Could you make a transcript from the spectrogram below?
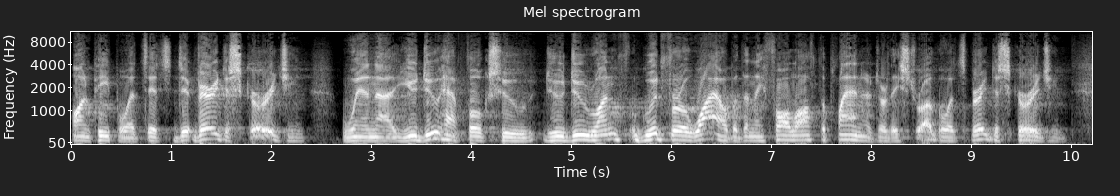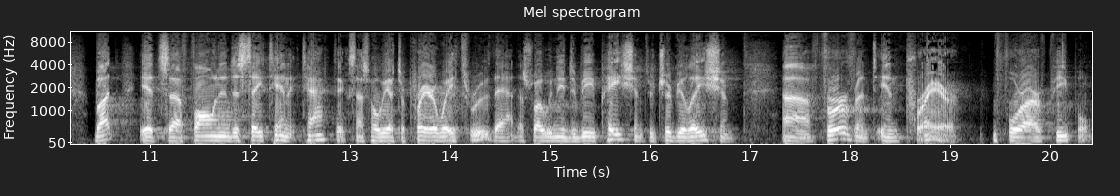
on people. It's, it's di- very discouraging when uh, you do have folks who, who do run good for a while, but then they fall off the planet or they struggle. It's very discouraging. But it's uh, fallen into satanic tactics. That's why we have to pray our way through that. That's why we need to be patient through tribulation, uh, fervent in prayer for our people.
